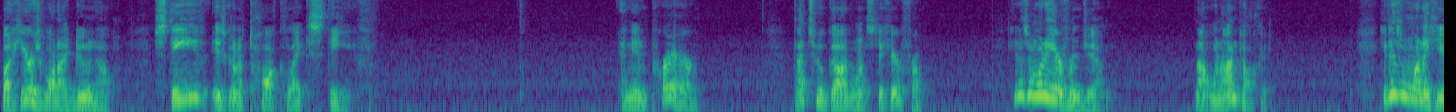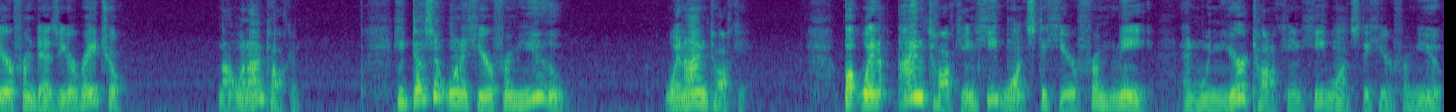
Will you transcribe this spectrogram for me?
But here's what I do know Steve is going to talk like Steve. And in prayer, that's who God wants to hear from. He doesn't want to hear from Jim, not when I'm talking. He doesn't want to hear from Desi or Rachel. Not when I'm talking. He doesn't want to hear from you when I'm talking. But when I'm talking, he wants to hear from me. And when you're talking, he wants to hear from you.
